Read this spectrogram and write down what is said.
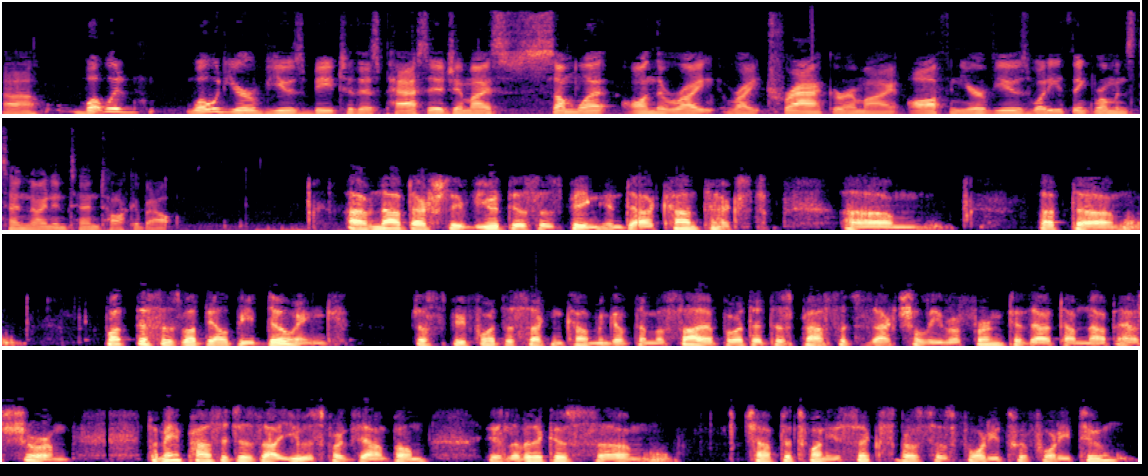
Uh, what would what would your views be to this passage? Am I somewhat on the right right track, or am I off in your views? What do you think Romans ten nine and 10 talk about? I've not actually viewed this as being in that context, um, but um, this is what they'll be doing just before the second coming of the Messiah. But whether this passage is actually referring to that, I'm not as sure. The main passages I use, for example, is Leviticus um, chapter 26, verses 40 through 42.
